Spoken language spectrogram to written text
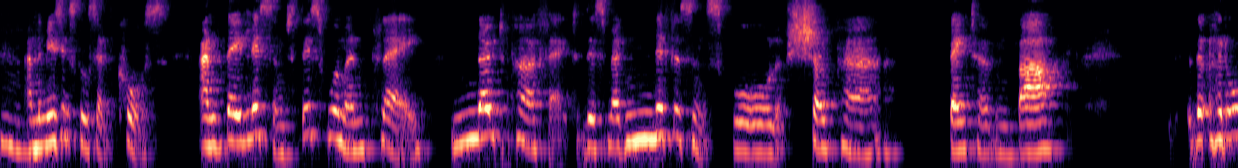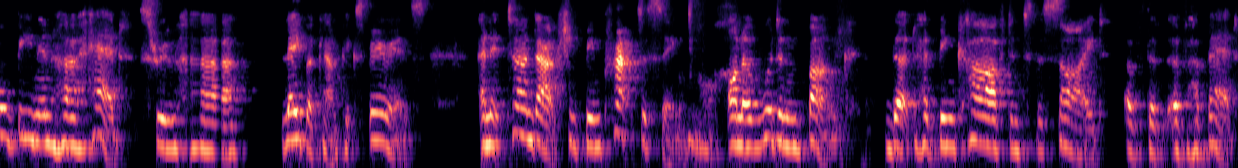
Mm. And the music school said, of course. And they listened to this woman play note perfect, this magnificent squall of Chopin, Beethoven, Bach, that had all been in her head through her labor camp experience. And it turned out she'd been practicing oh. on a wooden bunk that had been carved into the side of, the, of her bed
